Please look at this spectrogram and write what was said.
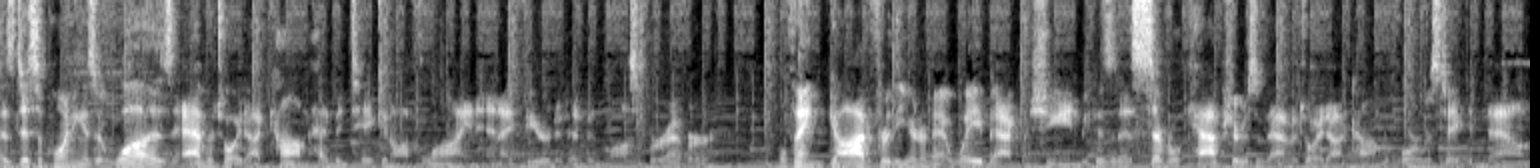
As disappointing as it was, avatoy.com had been taken offline and I feared it had been lost forever. Well, thank God for the Internet Wayback Machine because it has several captures of avatoy.com before it was taken down.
